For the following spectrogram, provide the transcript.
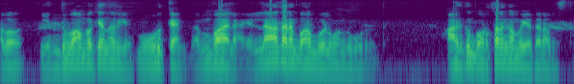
അപ്പോൾ എന്ത് പാമ്പൊക്കെയാണെന്നറിയോ? മൂർക്കൻ വെമ്പാല എല്ലാതരം പാമ്പുകളും വന്നു കൂടുന്നുണ്ട്. ആർക്കും പുറത്തിറങ്ങാൻ വയ്യാത്തൊരവസ്ഥ.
